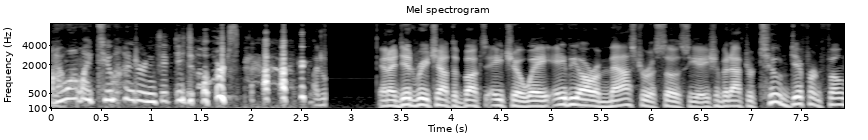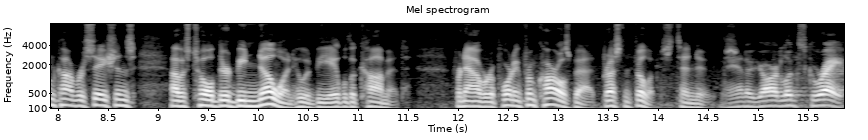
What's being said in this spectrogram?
I want my $250 back. And I did reach out to Buck's HOA, Aviara Master Association, but after two different phone conversations, I was told there'd be no one who would be able to comment. For now, we're reporting from Carlsbad, Preston Phillips, 10 News. And her yard looks great.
